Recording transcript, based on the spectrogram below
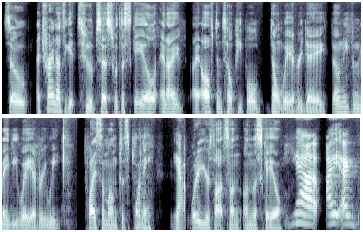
So I try not to get too obsessed with the scale. And I, I often tell people don't weigh every day. Don't even maybe weigh every week. Twice a month is plenty. Yeah. What are your thoughts on on the scale? Yeah, I, I've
